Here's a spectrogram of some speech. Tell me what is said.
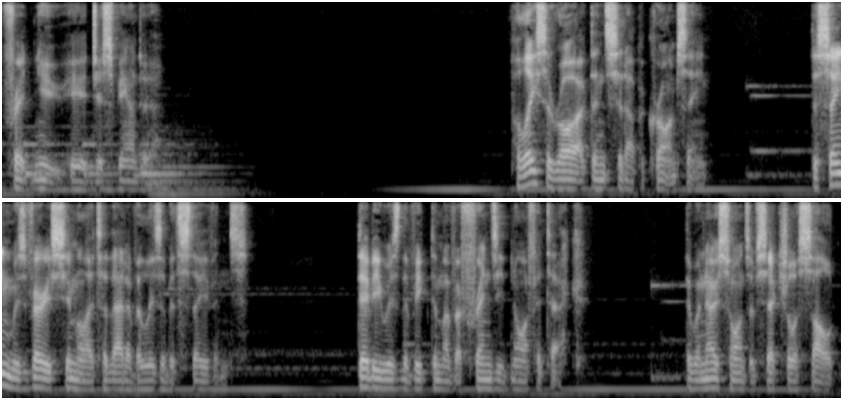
Fred knew he had just found her. Police arrived and set up a crime scene. The scene was very similar to that of Elizabeth Stevens. Debbie was the victim of a frenzied knife attack. There were no signs of sexual assault,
